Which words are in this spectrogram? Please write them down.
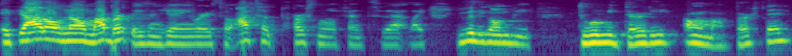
if y'all don't know, my birthday's in January. So I took personal offense to that. Like, you really gonna be doing me dirty on my birthday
